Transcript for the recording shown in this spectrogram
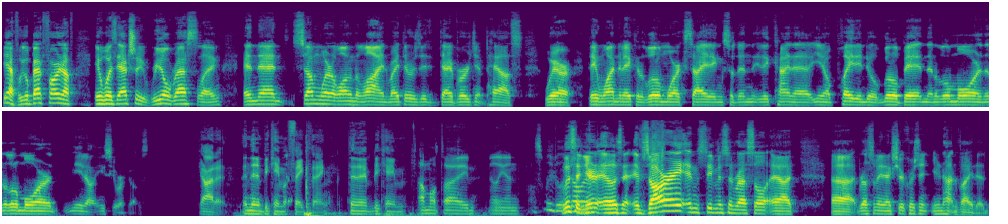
Yeah, if we go back far enough, it was actually real wrestling. And then somewhere along the line, right, there was a divergent path where they wanted to make it a little more exciting. So then they, they kind of, you know, played into a little bit and then a little more and then a little more. You know, you see where it goes. Got it. And then it became a fake thing. Then it became. A multi-million, possibly billion Listen, dollar- you're listen. If Zare and Steveson wrestle at uh, WrestleMania next year, Christian, you're not invited.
